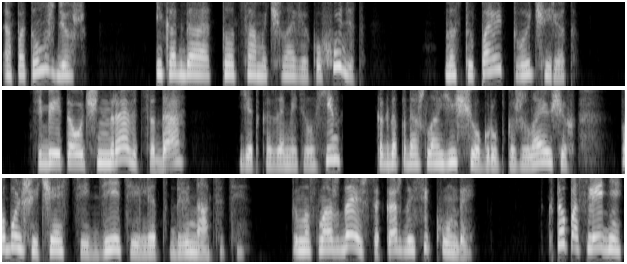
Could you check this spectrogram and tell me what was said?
а потом ждешь. И когда тот самый человек уходит, наступает твой черед. «Тебе это очень нравится, да?» — едко заметил Хин, когда подошла еще группка желающих, по большей части дети лет двенадцати. «Ты наслаждаешься каждой секундой». «Кто последний?»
